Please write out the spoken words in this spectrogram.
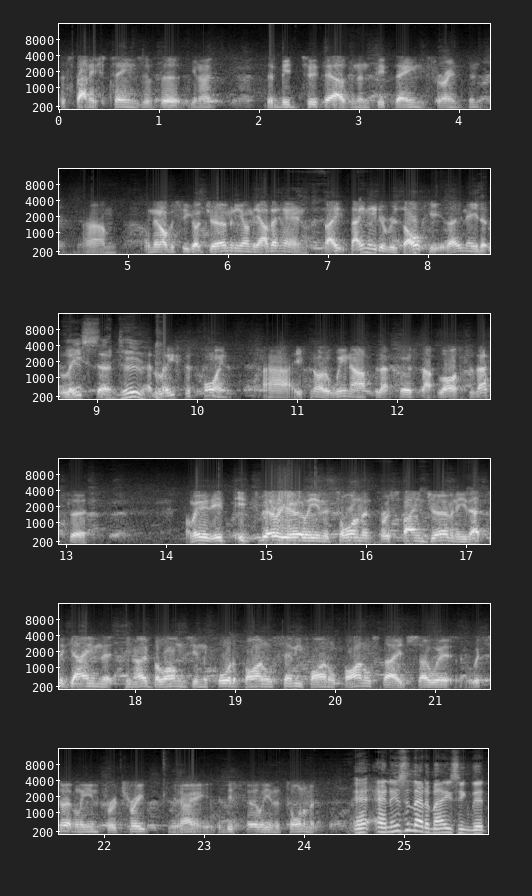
the Spanish teams of the you know the mid 2015s, for instance. Um, and then obviously you've got Germany on the other hand. They they need a result here. They need at least yes, a, at least a point, uh, if not a win after that first up loss. So that's a I mean, it, it's very early in the tournament for Spain Germany. That's a game that you know belongs in the quarterfinal, semi-final, final stage. So we're we're certainly in for a treat, you know, this early in the tournament. And, isn't that amazing that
